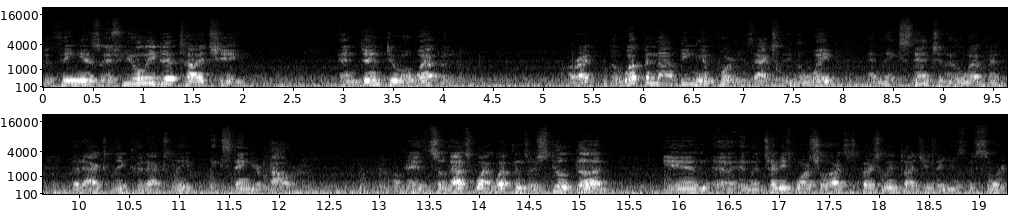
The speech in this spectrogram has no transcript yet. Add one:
The thing is, if you only did Tai Chi and didn't do a weapon, all right, the weapon not being important is actually the weight and the extension of the weapon that actually could actually extend your power. Okay, so that's why weapons are still done in, uh, in the Chinese martial arts, especially in Tai Chi, they use the sword.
